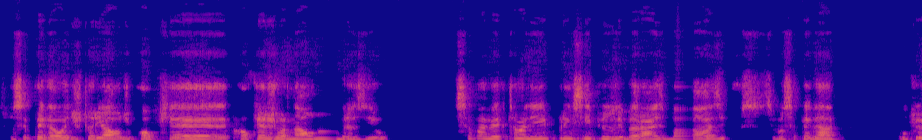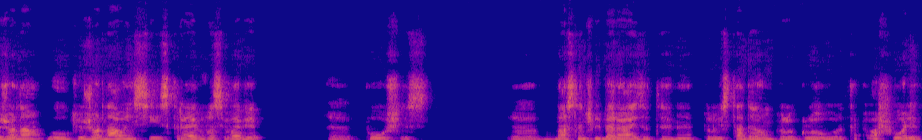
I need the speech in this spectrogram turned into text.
Se você pegar o editorial de qualquer, qualquer jornal no Brasil, você vai ver que estão ali princípios liberais básicos. Se você pegar o que o jornal, o que o jornal em si escreve, você vai ver uh, posts uh, bastante liberais até, né? Pelo Estadão, pelo Globo, até pela Folha.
